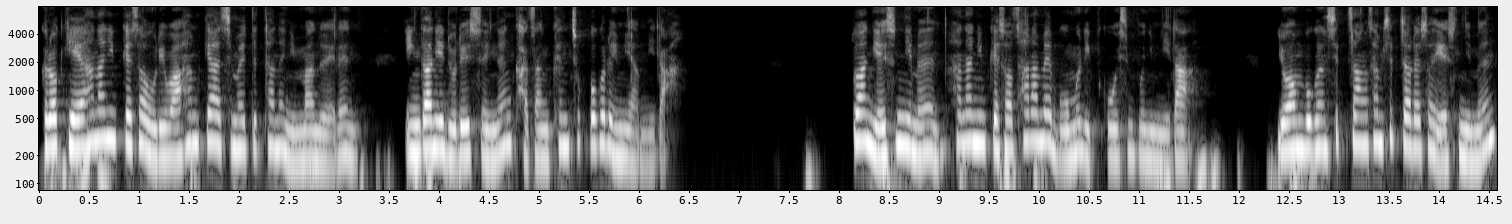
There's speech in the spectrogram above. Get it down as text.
그렇기에 하나님께서 우리와 함께 하심을 뜻하는 임마누엘은 인간이 누릴 수 있는 가장 큰 축복을 의미합니다. 또한 예수님은 하나님께서 사람의 몸을 입고 오신 분입니다. 요한복음 10장 30절에서 예수님은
